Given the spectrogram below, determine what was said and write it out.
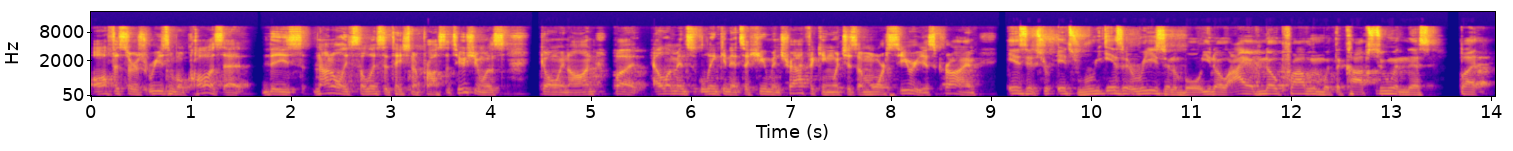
officers reasonable cause that these not only solicitation of prostitution was going on, but elements linking it to human trafficking, which is a more serious crime. Is it it's is it reasonable? You know, I have no problem with the cops doing this, but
